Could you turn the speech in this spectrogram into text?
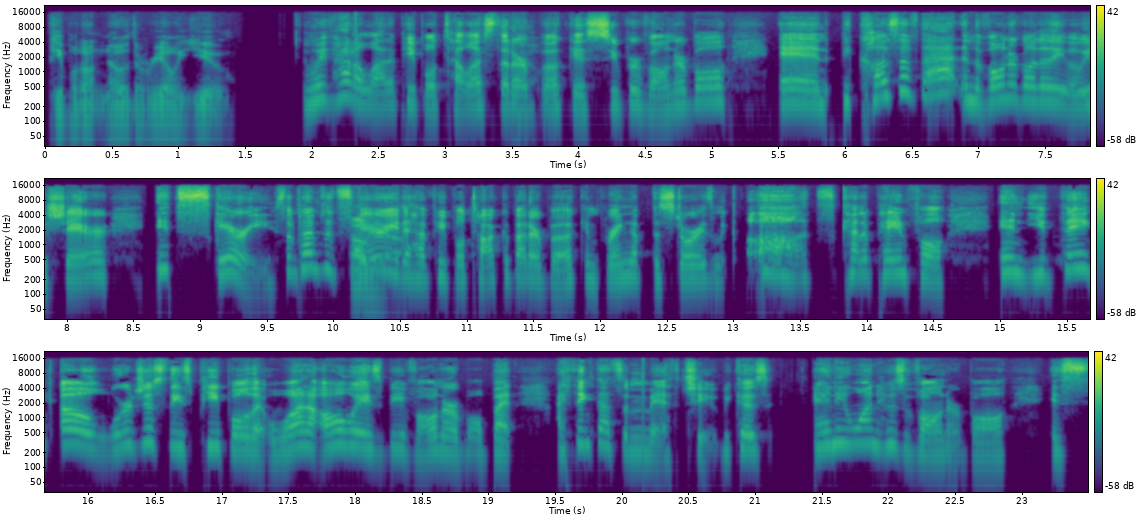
people don't know the real you. And we've had a lot of people tell us that our book is super vulnerable. And because of that and the vulnerability that we share, it's scary. Sometimes it's oh, scary oh, yeah. to have people talk about our book and bring up the stories. I'm like, oh, it's kind of painful. And you'd think, oh, we're just these people that want to always be vulnerable. But I think that's a myth too, because anyone who's vulnerable is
